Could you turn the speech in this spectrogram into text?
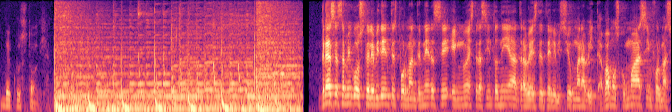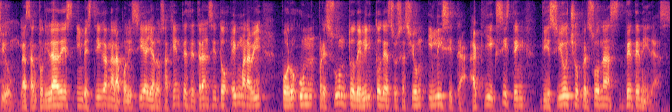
de custodia. Gracias amigos televidentes por mantenerse en nuestra sintonía a través de Televisión Manavita. Vamos con más información. Las autoridades investigan a la policía y a los agentes de tránsito en Manaví por un presunto delito de asociación ilícita. Aquí existen 18 personas detenidas.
